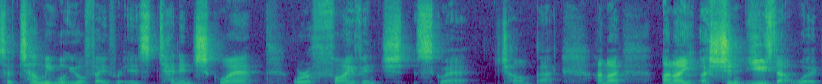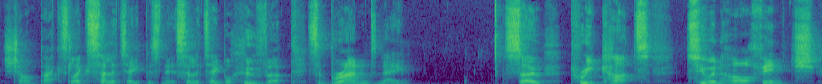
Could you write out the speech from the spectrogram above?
So tell me what your favourite is 10 inch square or a 5 inch square charm pack. And I and I, I shouldn't use that word charm pack. It's like sellotape, isn't it? Sellotape or Hoover. It's a brand name. So pre-cut two and a half inch,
